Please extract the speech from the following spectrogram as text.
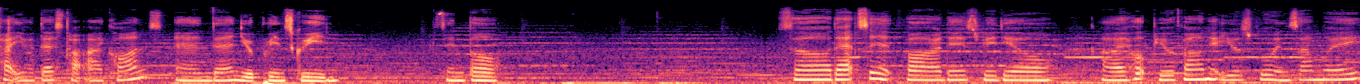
hide your desktop icons and then you print screen. Simple. So that's it for this video I hope you found it useful in some way.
